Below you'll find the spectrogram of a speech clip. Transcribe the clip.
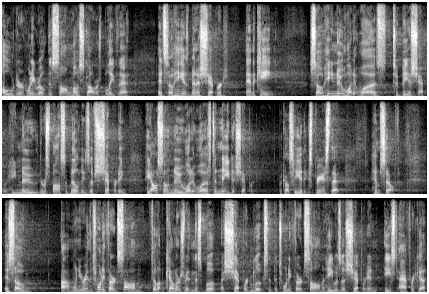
older when he wrote this song. Most scholars believe that. And so he has been a shepherd and a king. So he knew what it was to be a shepherd. He knew the responsibilities of shepherding. He also knew what it was to need a shepherd because he had experienced that himself. And so um, when you read the 23rd Psalm, Phillip Keller's written this book, A Shepherd Looks at the 23rd Psalm, and he was a shepherd in East Africa.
